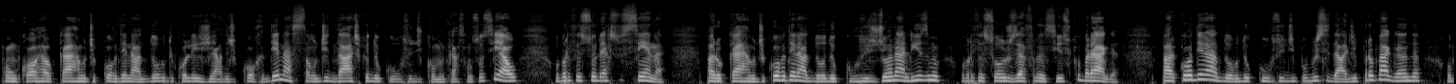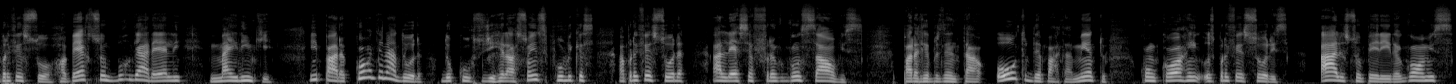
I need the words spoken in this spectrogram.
Concorre ao cargo de coordenador do colegiado de coordenação didática do curso de Comunicação Social, o professor Erso Sena. Para o cargo de coordenador do curso de Jornalismo, o professor José Francisco Braga. Para coordenador do curso de Publicidade e Propaganda, o professor Robertson Burgarelli Mairink. E para coordenadora do curso de Relações Públicas, a professora Alessia Franco Gonçalves. Para representar outro departamento, concorrem os professores Alisson Pereira Gomes,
